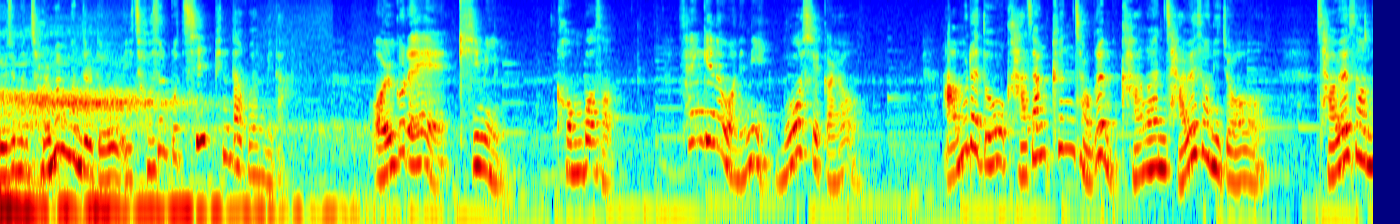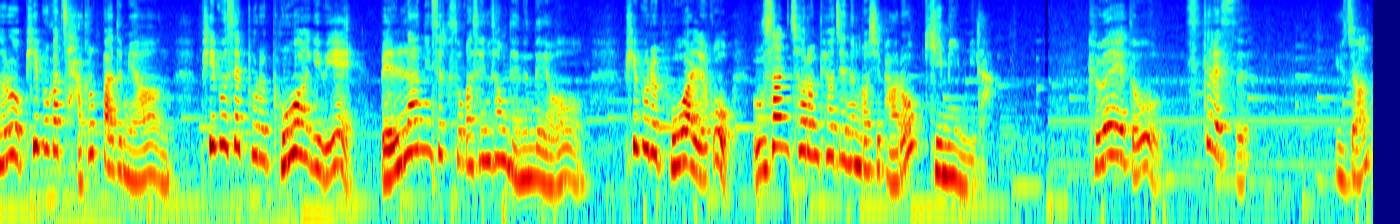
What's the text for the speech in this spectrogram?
요즘은 젊은 분들도 이 저승꽃이 핀다고 합니다. 얼굴에 기미, 검버섯 생기는 원인이 무엇일까요? 아무래도 가장 큰 적은 강한 자외선이죠. 자외선으로 피부가 자극받으면 피부 세포를 보호하기 위해 멜라닌 색소가 생성되는데요. 피부를 보호하려고 우산처럼 펴지는 것이 바로 기미입니다. 그 외에도 스트레스, 유전,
